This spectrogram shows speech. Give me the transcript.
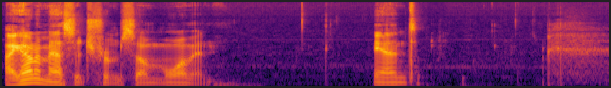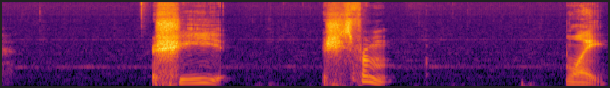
I got a message from some woman, and she she's from like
